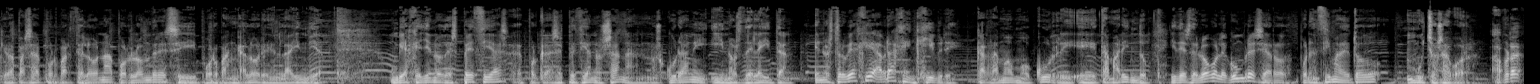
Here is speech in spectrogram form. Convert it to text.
que va a pasar por Barcelona, por Londres y por Bangalore, en la India. Un viaje lleno de especias, eh, porque las especias nos sanan, nos curan y, nos deleitan. En nuestro viaje habrá jengibre, cardamomo, curry, eh, tamarindo y desde luego legumbres y arroz. Por encima de todo, mucho sabor. Habrá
